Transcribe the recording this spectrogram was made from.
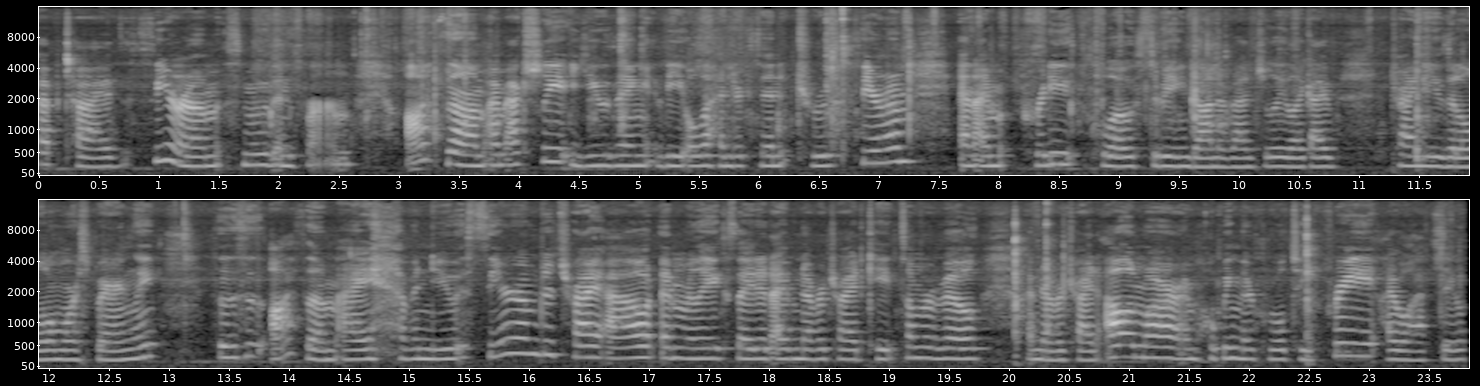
Peptides Serum Smooth and Firm. Awesome. I'm actually using the Ole Henriksen Truth Serum and I'm pretty close to being done eventually. Like I'm trying to use it a little more sparingly. So this is awesome. I have a new serum to try out. I'm really excited. I've never tried Kate Somerville. I've never tried Alamar. I'm hoping they're cruelty free. I will have to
